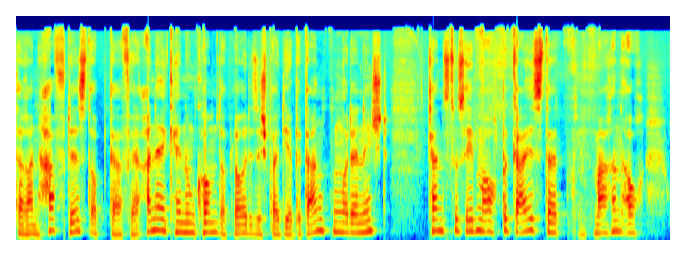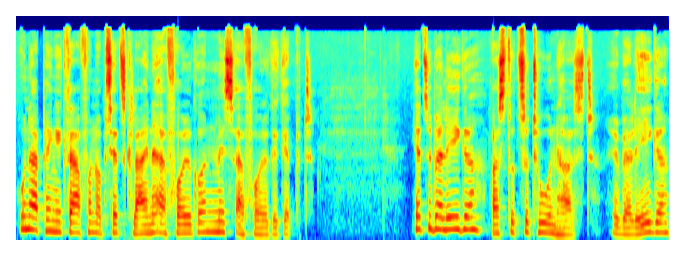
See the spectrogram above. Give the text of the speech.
daran haftest, ob dafür Anerkennung kommt, ob Leute sich bei dir bedanken oder nicht, kannst du es eben auch begeistert machen, auch unabhängig davon, ob es jetzt kleine Erfolge und Misserfolge gibt. Jetzt überlege, was du zu tun hast. Überlege,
